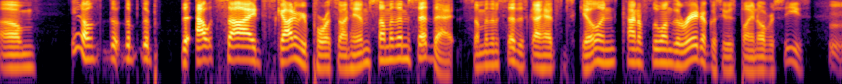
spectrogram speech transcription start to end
Um, you know, the, the the the outside scouting reports on him. Some of them said that. Some of them said this guy had some skill and kind of flew under the radar because he was playing overseas. Hmm.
